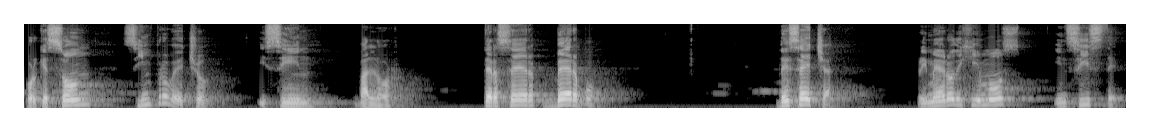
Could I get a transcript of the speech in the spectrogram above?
porque son sin provecho y sin valor. Tercer verbo, desecha. Primero dijimos, insiste,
